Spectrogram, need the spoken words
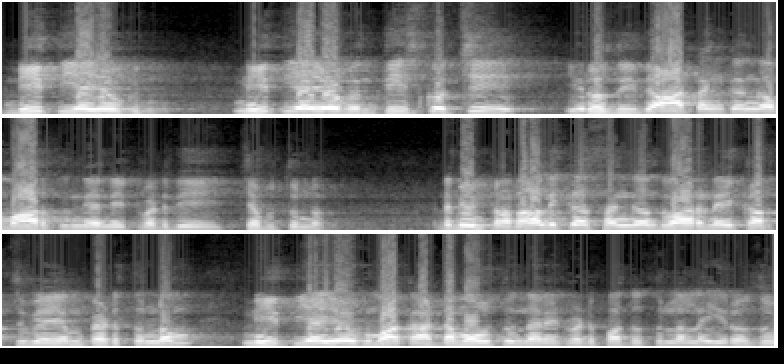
నీతి ఆయోగ్ని నీతి ఆయోగం తీసుకొచ్చి ఈరోజు ఇది ఆటంకంగా మారుతుంది అనేటువంటిది చెబుతున్నారు అంటే మేము ప్రణాళిక సంఘం ద్వారానే ఖర్చు వ్యయం పెడుతున్నాం. నీతి ఆయోగ్ మాకు అడ్డమవుతుంది అనేటువంటి పద్ధతులలో ఈరోజు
